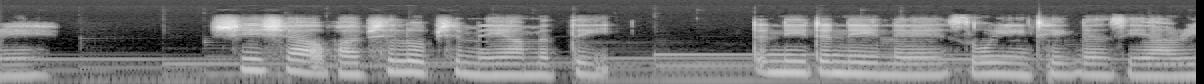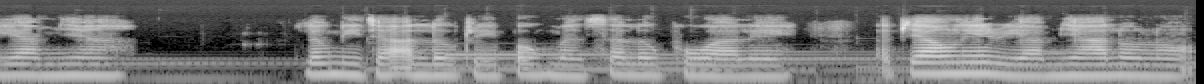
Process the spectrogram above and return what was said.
တယ်ရှေ့လျှောက်ဘာဖြစ်လို့ဖြစ်မရမသိတနေ့တနေ့လဲစိုးရင်ထိတ်လန့်စရာတွေကများ လုံနေကြအလုပ်တွေပုံမှန်ဆက်လုပ်ဖို့ကလည်းအပြောင်းလဲတွေကများလွန်းလို့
